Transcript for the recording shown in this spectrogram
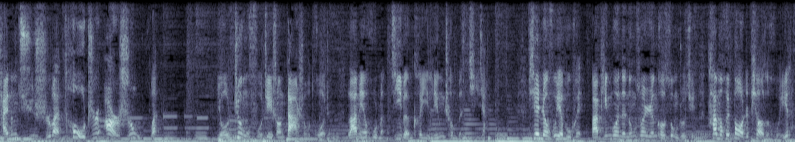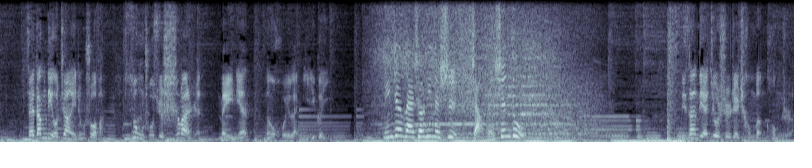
还能取十万，透支二十五万。有政府这双大手托着。拉面户们基本可以零成本起家，县政府也不亏，把贫困的农村人口送出去，他们会抱着票子回来。在当地有这样一种说法：送出去十万人，每年能回来一个亿。您正在收听的是《掌门深度》。第三点就是这成本控制了。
